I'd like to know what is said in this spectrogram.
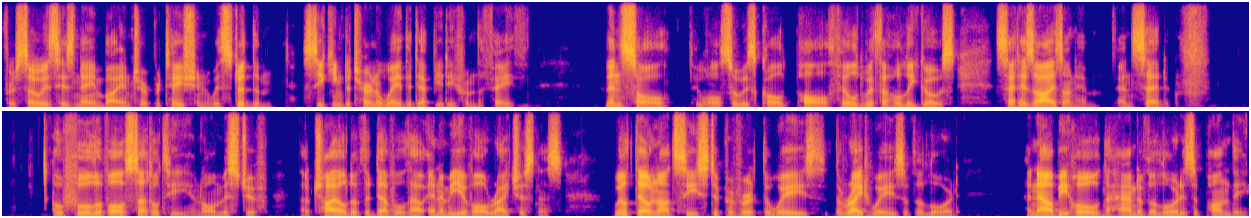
for so is his name by interpretation, withstood them, seeking to turn away the deputy from the faith. Then Saul, who also is called Paul, filled with the Holy Ghost, set his eyes on him, and said, O full of all subtlety and all mischief, thou child of the devil, thou enemy of all righteousness, wilt thou not cease to pervert the ways, the right ways of the Lord? And now behold, the hand of the Lord is upon thee,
